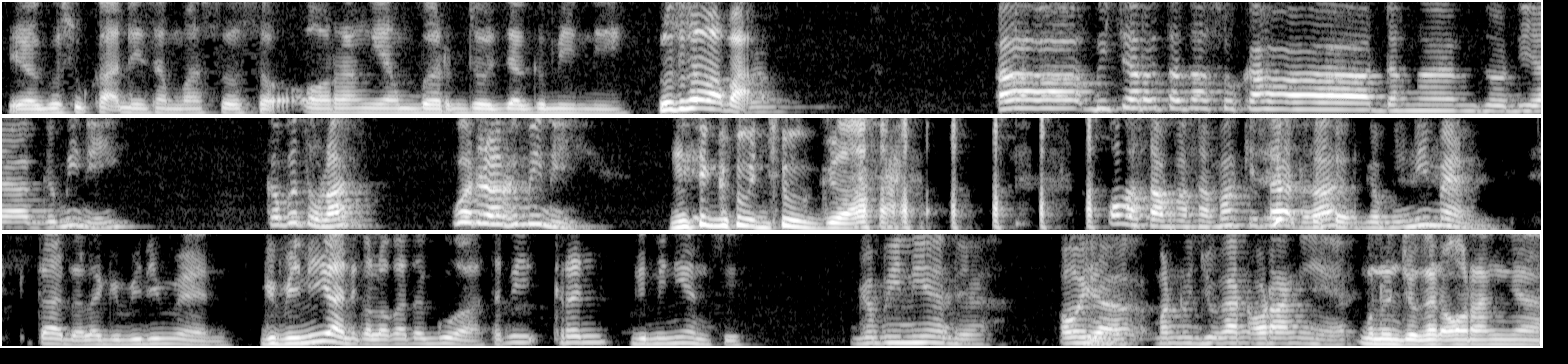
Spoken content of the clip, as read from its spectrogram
ya, gue suka nih sama seseorang yang berzodiak Gemini. Lu suka gak, Pak? Eh, bicara tentang suka dengan zodiak Gemini kebetulan gue adalah Gemini gue juga. oh sama-sama kita adalah Gemini Man Kita adalah Gemini Man. Geminian kalau kata gua, tapi keren Geminian sih. Geminian ya oh ya menunjukkan orangnya ya Menunjukkan orangnya.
